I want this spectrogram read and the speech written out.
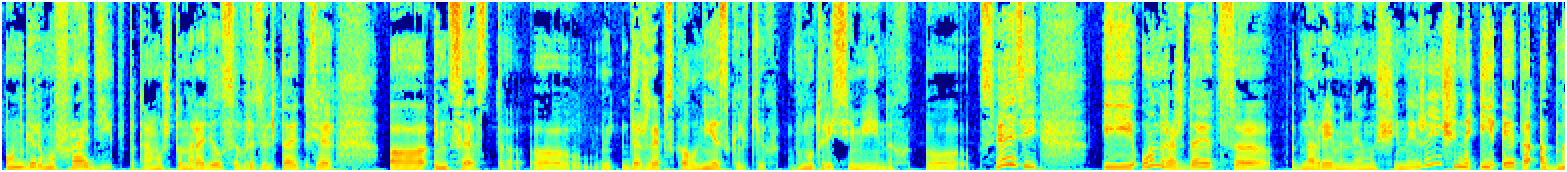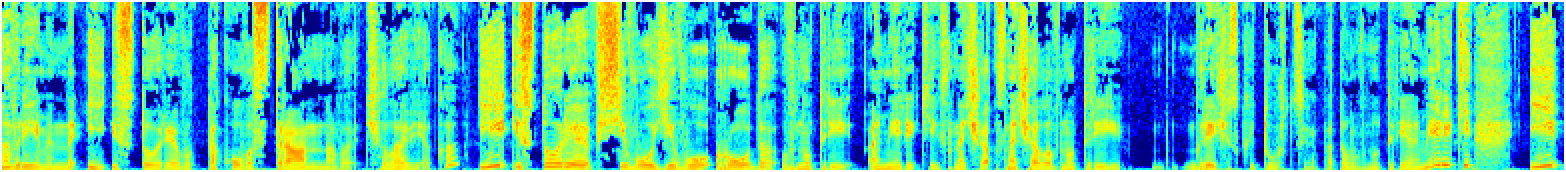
он гермафродит, потому что он родился в результате э, инцеста, э, даже, я бы сказала, нескольких внутрисемейных э, связей, и он рождается одновременно и мужчиной, и женщиной, и это одновременно и история вот такого странного человека, и история всего его рода внутри Америки, сначала, сначала внутри греческой Турции, а потом внутри Америки, и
